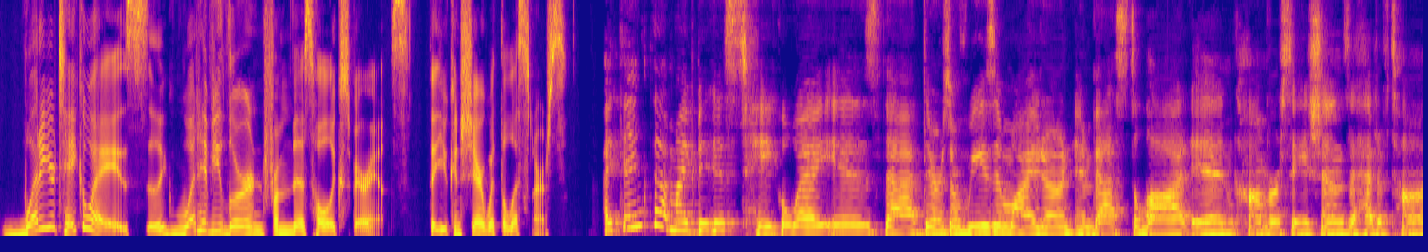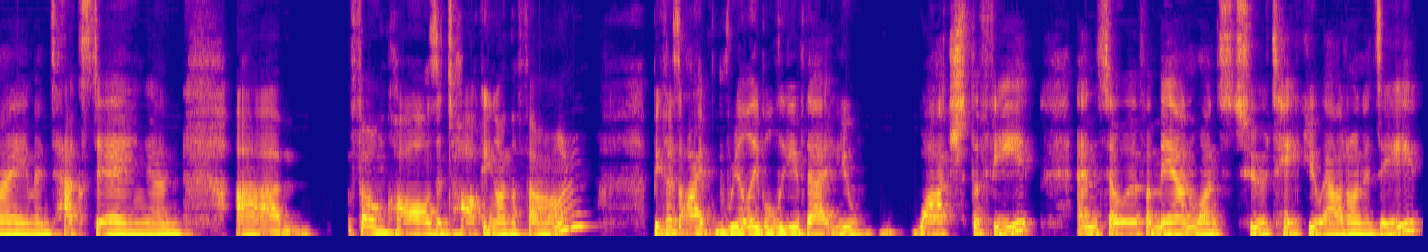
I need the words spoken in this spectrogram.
What are your takeaways? Like, what have you learned from this whole experience that you can share with the listeners? I think that my biggest takeaway is that there's a reason why I don't invest a lot in conversations ahead of time and texting and um, phone calls and talking on the phone because I really believe that you watch the feet. And so if a man wants to take you out on a date,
